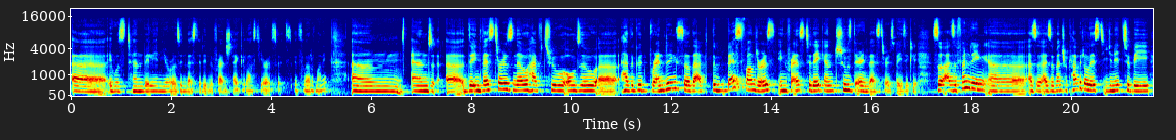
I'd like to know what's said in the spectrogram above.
Uh, it was 10 billion euros invested in the French tech last year, so it's, it's a lot of money. Um, and uh, the investors now have to also uh, have a good branding so that the best funders in France today can choose their investors, basically. So, as a funding, uh, as, a, as a venture capitalist, you need to be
